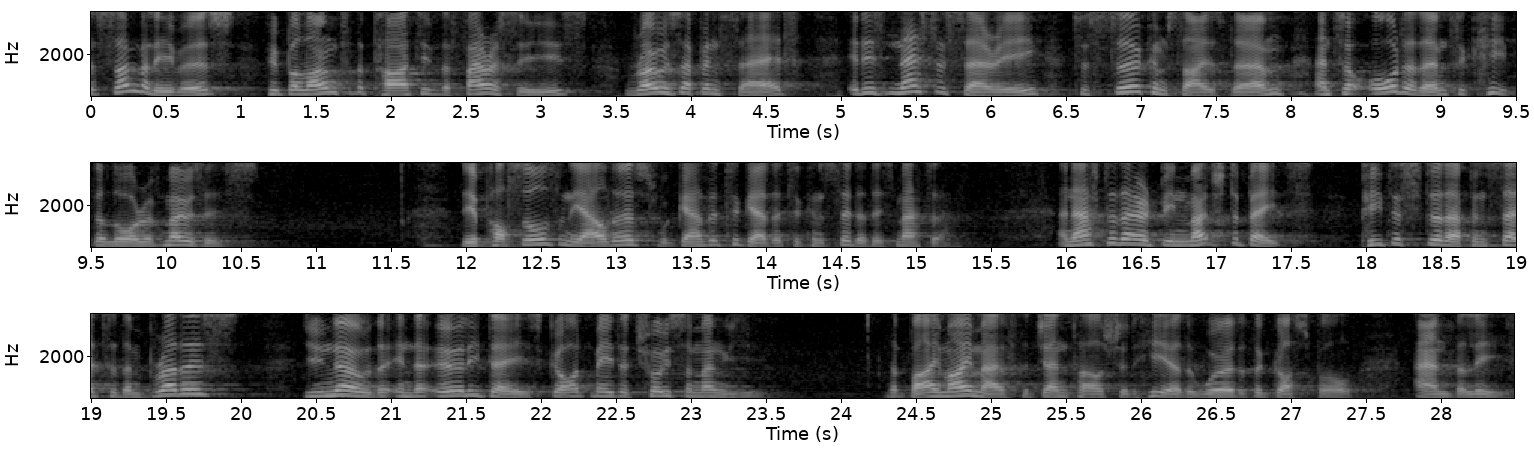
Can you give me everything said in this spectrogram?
But some believers who belonged to the party of the Pharisees rose up and said, It is necessary to circumcise them and to order them to keep the law of Moses. The apostles and the elders were gathered together to consider this matter. And after there had been much debate, Peter stood up and said to them, Brothers, you know that in the early days God made a choice among you, that by my mouth the Gentiles should hear the word of the gospel and believe.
